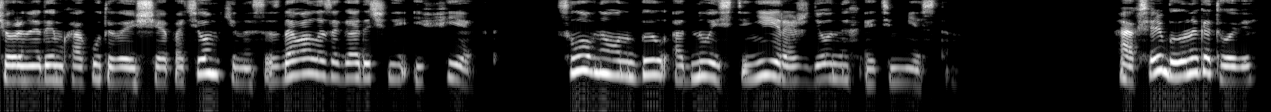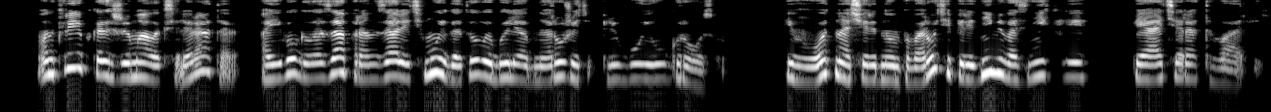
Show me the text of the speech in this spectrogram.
Черная дымка, окутывающая Потемкина, создавала загадочный эффект, словно он был одной из теней, рожденных этим местом. Аксель был наготове. Он крепко сжимал акселератор, а его глаза пронзали тьму и готовы были обнаружить любую угрозу. И вот на очередном повороте перед ними возникли пятеро тварей.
